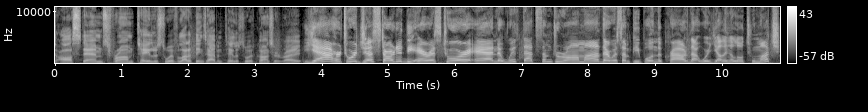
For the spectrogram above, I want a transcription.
It all stems from Taylor Swift. A lot of things happen at Taylor Swift concert, right? Yeah, her tour just started, the Eras tour, and with that, some drama. There were some people in the crowd that were yelling a little too much.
